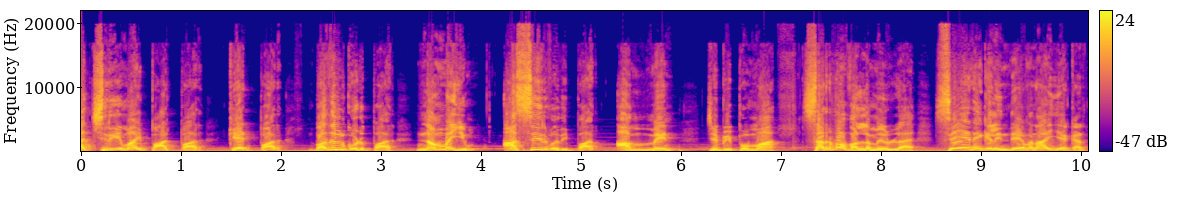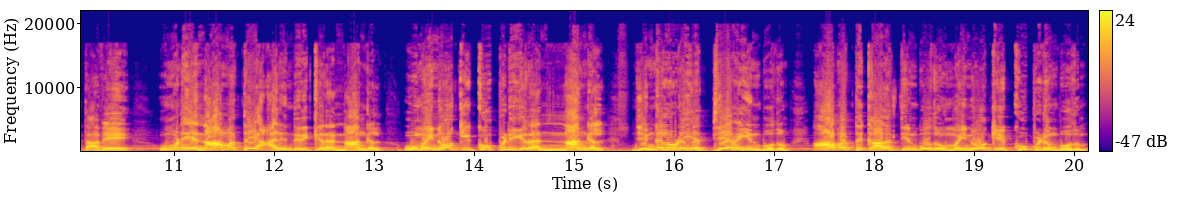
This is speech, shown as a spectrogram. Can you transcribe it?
ஆச்சரியமாய் பார்ப்பார் கேட்பார் பதில் கொடுப்பார் நம்மையும் ஆசீர்வதிப்பார். அம்மேன் ஜெபிப்போமா. சர்வ வல்லமையுள்ள சேனைகளின் தேவனாகிய கர்த்தாவே உம்முடைய நாமத்தை அறிந்திருக்கிற நாங்கள் உம்மை நோக்கி கூப்பிடுகிற நாங்கள் எங்களுடைய தேவையின் போதும் ஆபத்து காலத்தின் போது உம்மை நோக்கி கூப்பிடும் போதும்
